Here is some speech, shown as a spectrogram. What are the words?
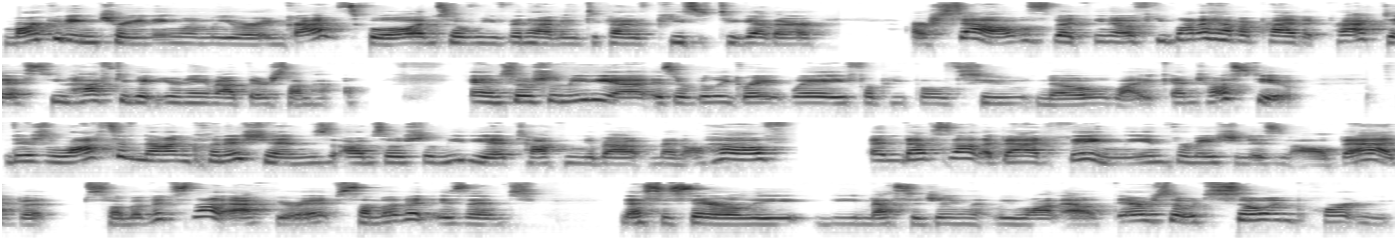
marketing training when we were in grad school. And so we've been having to kind of piece it together ourselves. But, you know, if you want to have a private practice, you have to get your name out there somehow. And social media is a really great way for people to know, like, and trust you. There's lots of non clinicians on social media talking about mental health, and that's not a bad thing. The information isn't all bad, but some of it's not accurate. Some of it isn't necessarily the messaging that we want out there. So it's so important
